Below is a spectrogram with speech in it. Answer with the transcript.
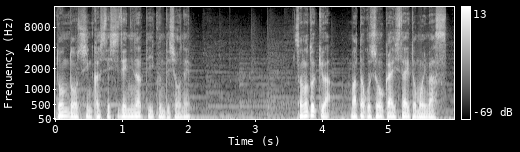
どんどん進化して自然になっていくんでしょうね。その時はまたご紹介したいと思います。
